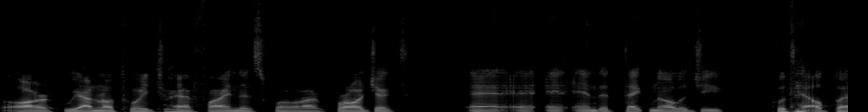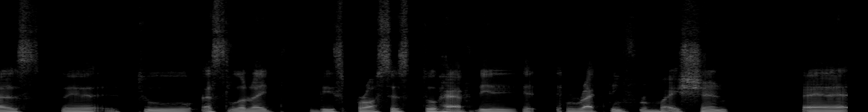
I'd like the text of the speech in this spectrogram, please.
or we are not going to have finance for our projects. And, and, and the technology could help us uh, to accelerate this process to have the correct information uh,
